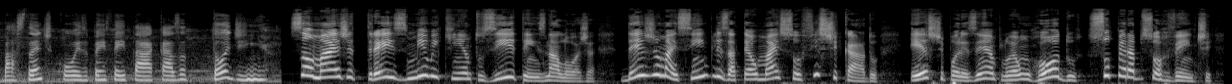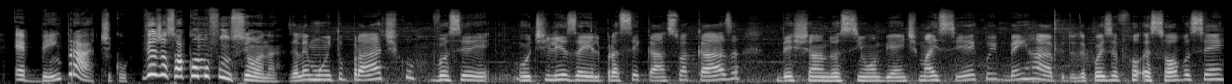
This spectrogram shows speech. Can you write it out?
bastante coisa para enfeitar a casa todinha. São mais de 3.500 itens na loja, desde o mais simples até o mais sofisticado. Este, por exemplo, é um rodo super absorvente. É bem prático. Veja só como funciona. Ele é muito prático, você utiliza ele para secar a sua casa, deixando assim um ambiente mais seco e bem rápido. Depois é, é só você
